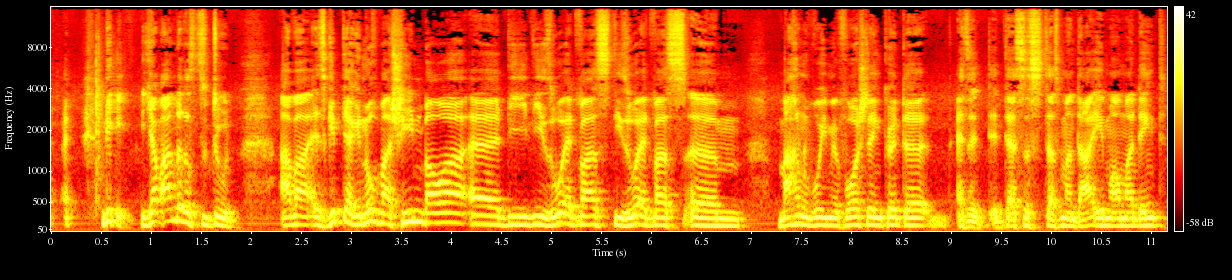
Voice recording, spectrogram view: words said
nee, ich habe anderes zu tun. Aber es gibt ja genug Maschinenbauer, äh, die, die so etwas, die so etwas ähm, machen, wo ich mir vorstellen könnte, also das ist, dass man da eben auch mal denkt,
